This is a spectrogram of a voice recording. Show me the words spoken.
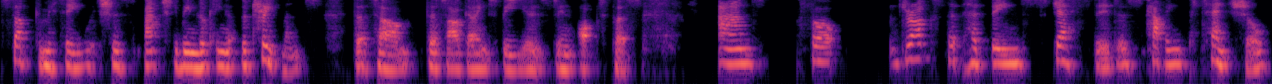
subcommittee which has actually been looking at the treatments that um, that are going to be used in Octopus, and for drugs that had been suggested as having potential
